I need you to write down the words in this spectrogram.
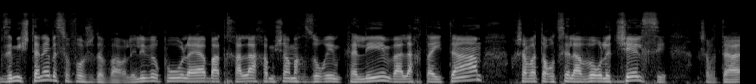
זה משתנה בסופו של דבר. לליברפול היה בהתחלה חמישה מחזורים קלים והלכת איתם, עכשיו אתה רוצה לעבור לצ'לסי. עכשיו אתה...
